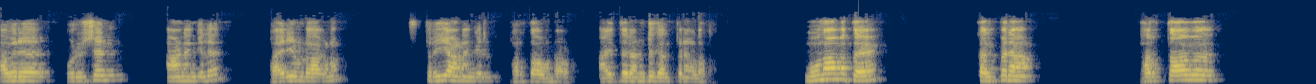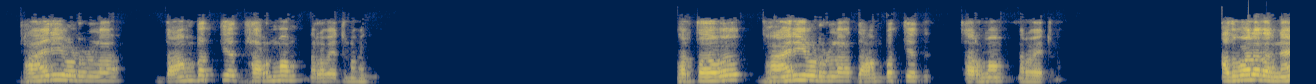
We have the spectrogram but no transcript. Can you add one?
അവർ പുരുഷൻ ആണെങ്കിൽ ഭാര്യ ഉണ്ടാകണം സ്ത്രീ ആണെങ്കിൽ ഭർത്താവ് ഉണ്ടാകണം. ആദ്യത്തെ രണ്ട് കൽപ്പനകളാണ് മൂന്നാമത്തെ കൽപ്പന ഭർത്താവ് ഭാര്യയോടുള്ള ദാമ്പത്യ ധർമ്മം നിറവേറ്റണമെന്ന്. ഭർത്താവ് ഭാര്യയോടുള്ള ദാമ്പത്യ ധർമ്മം നിറവേറ്റണം. അതുപോലെ തന്നെ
